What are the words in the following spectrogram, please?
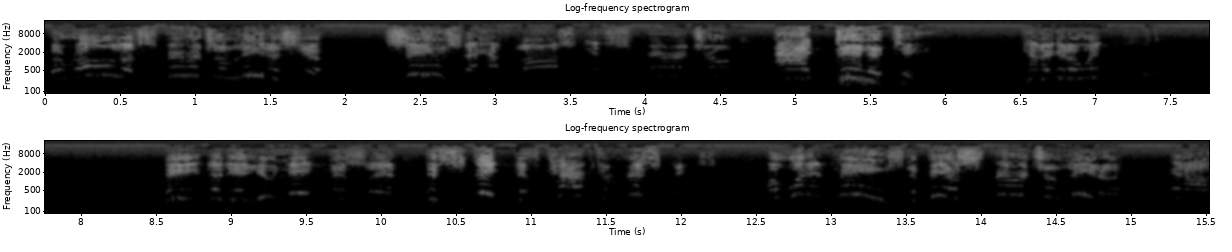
the role of spiritual leadership seems to have lost its spiritual identity. Can I get a witness? The, the, the uniqueness, the distinctive characteristics of what it means to be a spiritual leader in our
